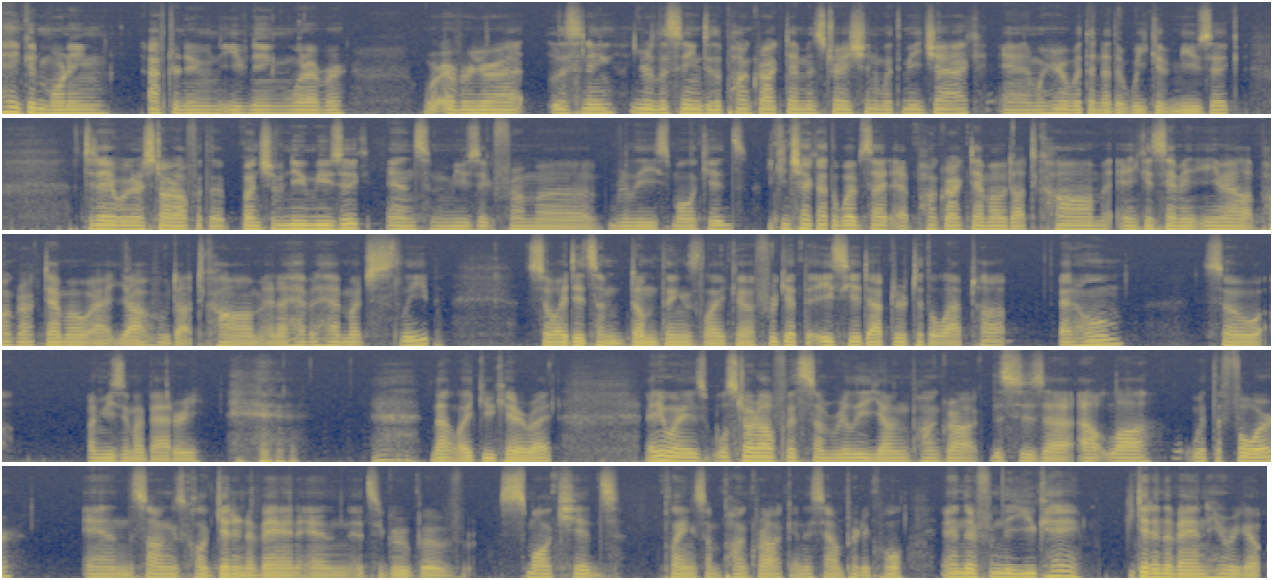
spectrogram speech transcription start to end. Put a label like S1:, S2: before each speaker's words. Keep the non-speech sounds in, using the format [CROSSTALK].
S1: Hey, good morning, afternoon, evening, whatever, wherever you're at listening. You're listening to the punk rock demonstration with me, Jack, and we're here with another week of music. Today, we're going to start off with a bunch of new music and some music from uh, really small kids. You can check out the website at punkrockdemo.com and you can send me an email at punkrockdemo at yahoo.com. And I haven't had much sleep, so I did some dumb things like uh, forget the AC adapter to the laptop at home. So I'm using my battery. [LAUGHS] Not like you care, right? Anyways, we'll start off with some really young punk rock. This is uh, Outlaw with the Four, and the song is called Get in a Van, and it's a group of small kids playing some punk rock, and they sound pretty cool. And they're from the UK. Get in the van, here we go.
